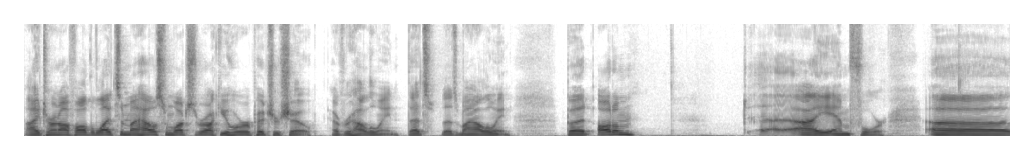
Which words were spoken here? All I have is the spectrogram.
I turn off all the lights in my house and watch the Rocky Horror Picture Show every Halloween. That's that's my Halloween. But autumn, I am for. Uh,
